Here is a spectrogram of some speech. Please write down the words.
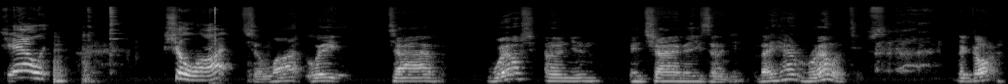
Shallot. Shallot. shallot, leek, chive, Welsh onion, and Chinese onion. They have relatives. The gar-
